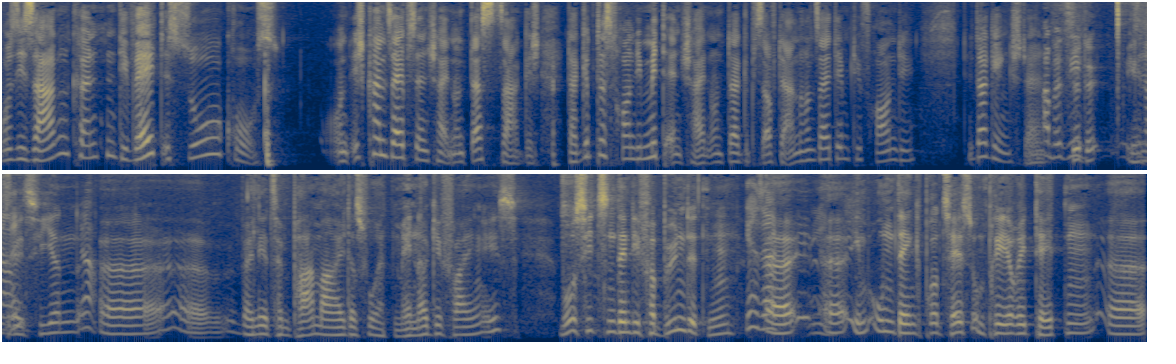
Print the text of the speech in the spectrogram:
wo Sie sagen könnten, die Welt ist so groß. Und ich kann selbst entscheiden. Und das sage ich. Da gibt es Frauen, die mitentscheiden. Und da gibt es auf der anderen Seite eben die Frauen, die die dagegen stellen. Aber Sie würde interessieren, ja. äh, weil jetzt ein paar Mal das Wort Männer gefallen ist. Wo sitzen denn die Verbündeten ja, äh, ja. äh, im Umdenkprozess, um Prioritäten, äh,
